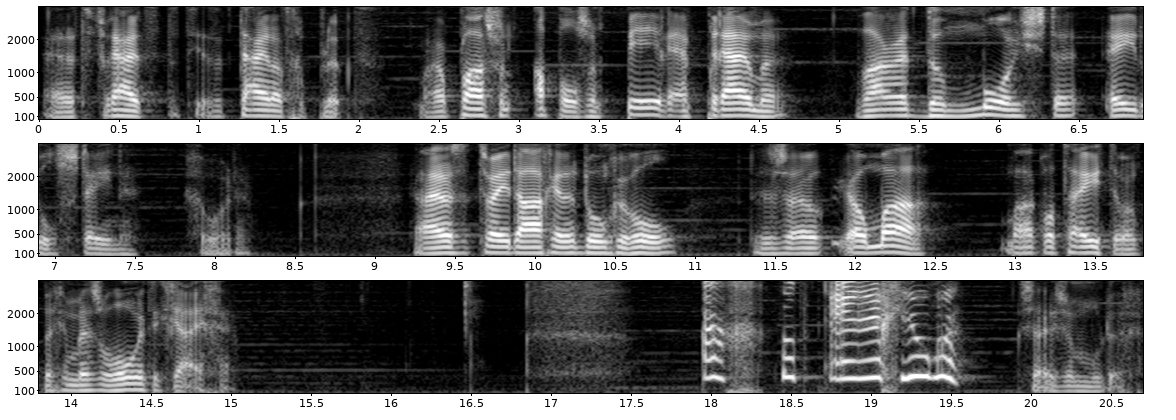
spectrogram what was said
En het fruit dat hij uit de tuin had geplukt. Maar in plaats van appels en peren en pruimen, waren het de mooiste edelstenen geworden. Dan is het twee dagen in het donker hol. Dus zo, yo ma, maak wat te eten, want ik begin best wel honger te krijgen. Ach, wat erg, jongen, zei zijn moeder.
